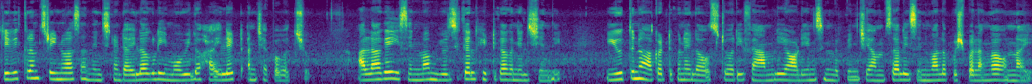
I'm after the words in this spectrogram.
త్రివిక్రమ్ శ్రీనివాస్ అందించిన డైలాగులు ఈ మూవీలో హైలైట్ అని చెప్పవచ్చు. అలాగే ఈ సినిమా మ్యూజికల్ హిట్గా నిలిచింది. యూత్ను ఆకట్టుకునే లవ్ స్టోరీ ఫ్యామిలీ ఆడియన్స్ని మెప్పించే అంశాలు ఈ సినిమాలో పుష్కలంగా ఉన్నాయి.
